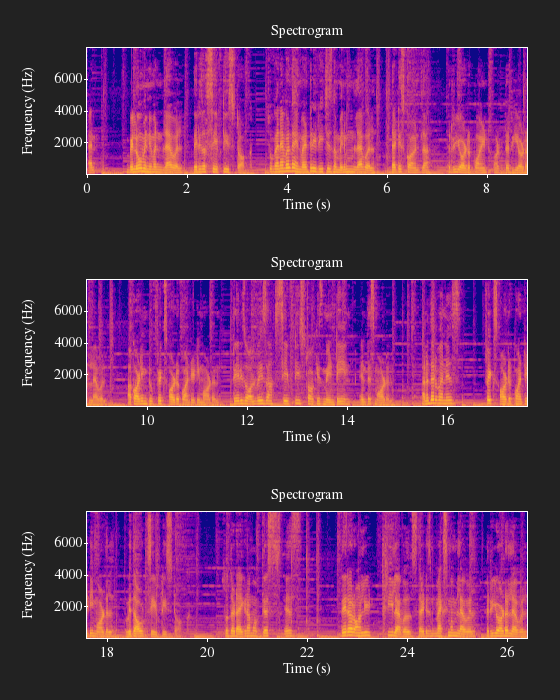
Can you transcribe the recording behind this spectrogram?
and below minimum level there is a safety stock. So whenever the inventory reaches the minimum level that is called the reorder point or the reorder level according to fixed order quantity model. There is always a safety stock is maintained in this model. Another one is fixed order quantity model without safety stock. So the diagram of this is there are only three levels that is maximum level, reorder level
